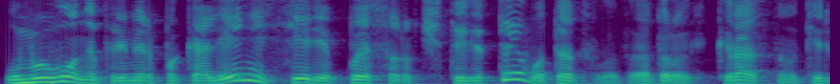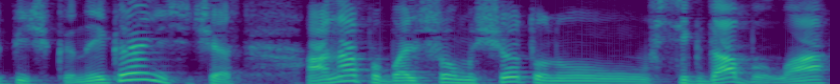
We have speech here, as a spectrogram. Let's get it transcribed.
у моего, например, поколения серия P44T, вот эта вот, которая красного кирпичика на экране сейчас, она по большому счету ну, всегда была.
